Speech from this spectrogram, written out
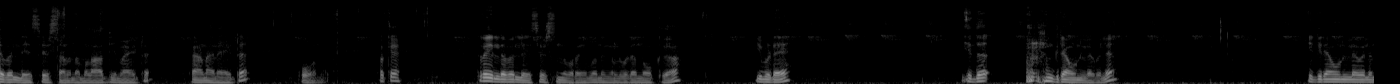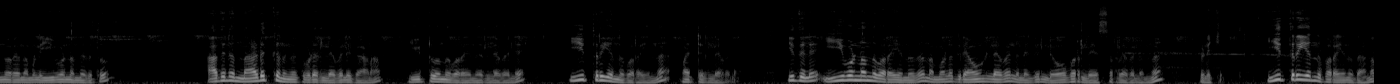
ലെവൽ ലേസേഴ്സാണ് നമ്മൾ ആദ്യമായിട്ട് കാണാനായിട്ട് പോകുന്നത്. ഓക്കെ ത്രീ ലെവൽ ലേസേഴ്സ് എന്ന് പറയുമ്പോൾ നിങ്ങളിവിടെ നോക്കുക. ഇവിടെ ഇത് ഗ്രൗണ്ട് ലെവൽ ഈ ഗ്രൗണ്ട് ലെവൽ എന്ന് പറയുന്നത് നമ്മൾ ഈ വണ്ണം എന്നെടുത്തു അതിന്റെ നടുക്ക് നിങ്ങൾക്ക് ഇവിടെ ഒരു ലെവൽ കാണാം. ഇ ടു എന്ന് പറയുന്ന ഒരു ലെവൽ ഇ ത്രീ എന്ന് പറയുന്ന മറ്റൊരു ലെവൽ ഇതിൽ ഇ വൺ എന്ന് പറയുന്നത് നമ്മൾ ഗ്രൗണ്ട് ലെവൽ അല്ലെങ്കിൽ ലോവർ ലേസർ ലെവൽ എന്ന് വിളിക്കും. ഇ ത്രീ എന്ന് പറയുന്നതാണ്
